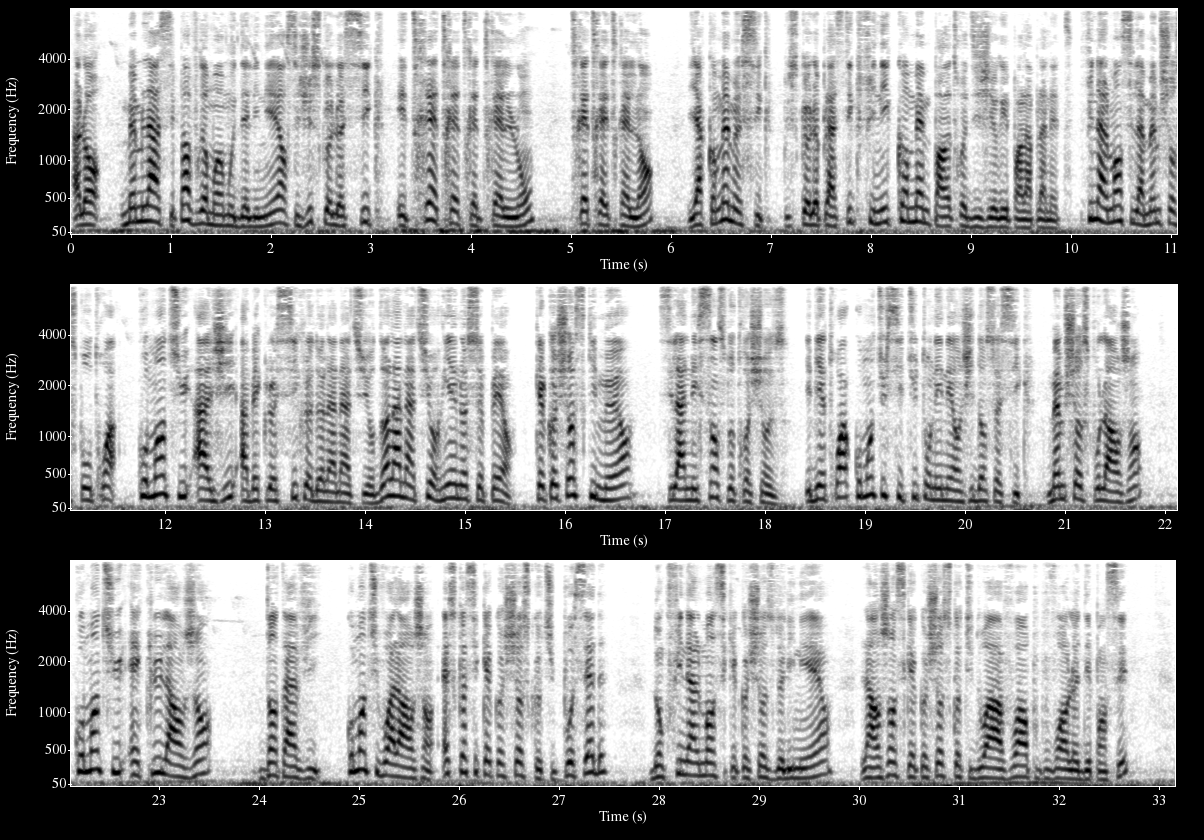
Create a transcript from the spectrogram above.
Alors, même là, ce n'est pas vraiment un modèle linéaire, c'est juste que le cycle est très très très très long très très très lent, il y a quand même un cycle, puisque le plastique finit quand même par être digéré par la planète. Finalement, c'est la même chose pour toi. Comment tu agis avec le cycle de la nature? Dans la nature, rien ne se perd. Quelque chose qui meurt, c'est la naissance d'autre chose. Eh bien toi, comment tu situes ton énergie dans ce cycle? Même chose pour l'argent. Comment tu inclus l'argent dans ta vie? Comment tu vois l'argent? Est-ce que c'est quelque chose que tu possèdes? Donc finalement, c'est quelque chose de linéaire. L'argent, c'est quelque chose que tu dois avoir pour pouvoir le dépenser.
